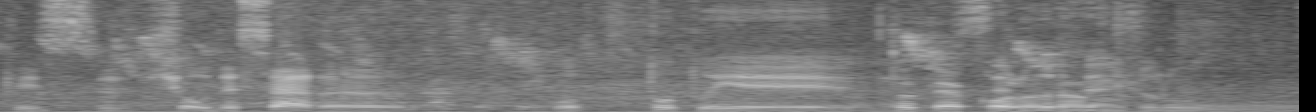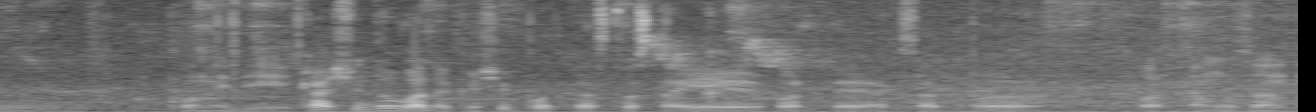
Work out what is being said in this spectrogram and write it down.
scris, show de seară, tot- totul e, Totul e acolo, se învârte da. în jurul comediei. Ca și dovadă că și podcastul ăsta e foarte axat pe... Foarte amuzant.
